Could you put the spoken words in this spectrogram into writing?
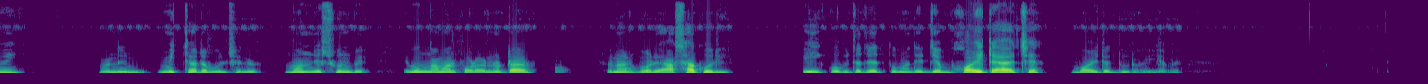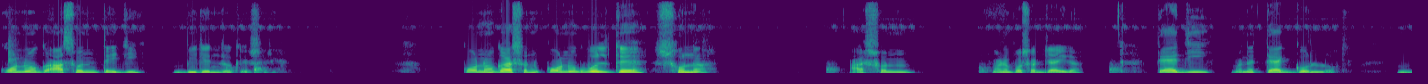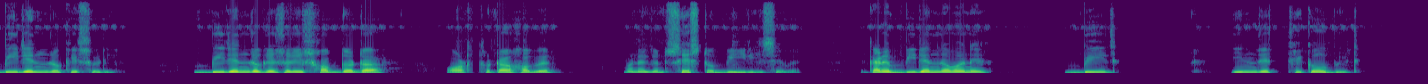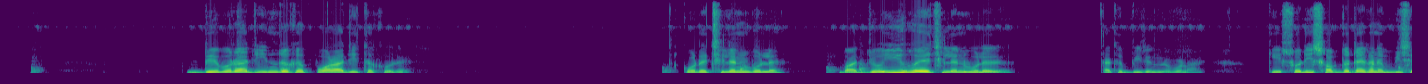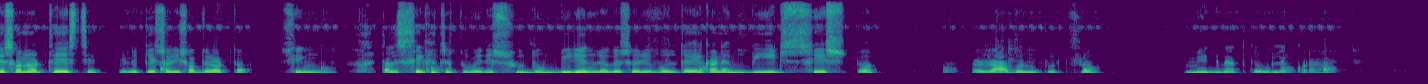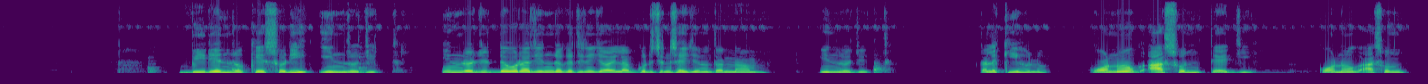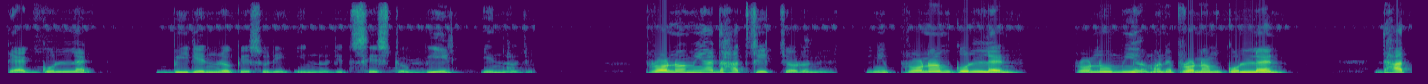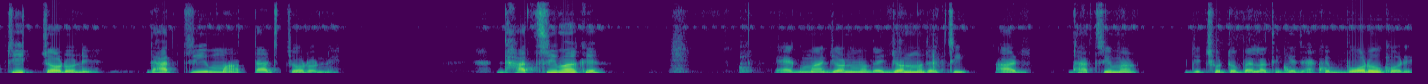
মানে মিথ্যাটা বলছি না, মন দিয়ে শুনবে। এবং আমার পড়ানোটা শোনার পরে আশা করি এই কবিতাতে তোমাদের যে ভয়টা আছে, ভয়টা দূর হয়ে যাবে। কনক আসন তেজি বীরেন্দ্র কেশরী। কনক আসন কনক বলতে সোনা। আসন মানে বসার জায়গা। ত্যাজি মানে ত্যাগ করল। বীরেন্দ্র কেশরী। বীরেন্দ্র কেশরী শব্দটা অর্থটা হবে মানে একজন শ্রেষ্ঠ বীর হিসেবে। এখানে বীরেন্দ্র মানে বীর, ইন্দ্রের থেকেও বীর। দেবরাজ ইন্দ্রকে পরাজিত করে, করেছিলেন বলে বা জয়ী হয়েছিলেন বলে তাকে বীরেন্দ্র বলা হয়। কেশরী শব্দটা এখানে বিশেষণ অর্থে এসছে, কিন্তু কেশরী শব্দের অর্থ সিংহ। তাহলে সেক্ষেত্রে তুমি যদি শুধু বীরেন্দ্র কেশরী বলতে, এখানে বীর শ্রেষ্ঠ রাবণপুত্র মেঘনাথকে উল্লেখ করা হয়েছে। বীরেন্দ্র কেশরী ইন্দ্রজিৎ। ইন্দ্রজিৎ দেবরাজ ইন্দ্রকে তিনি জয়লাভ করেছেন, সেই জন্য তার নাম ইন্দ্রজিৎ। তাহলে কি হলো? কনক আসন ত্যাজি। কনক আসন ত্যাগ করলেন বীরেন্দ্র কেশরী ইন্দ্রজিৎ, শ্রেষ্ঠ বীর ইন্দ্রজিৎ। প্রণমিয়া ধাত্রীর চরণে তিনি প্রণাম করলেন প্রণমিয়া মানে প্রণাম করলেন। ধাত্রীর চরণে, ধাত্রী মাতার চরণে। ধাত্রীমাকে এক মা জন্ম দেয় জন্মদাত্রী আর ধাত্রীমা যে ছোটবেলা থেকে যাকে বড় করে,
